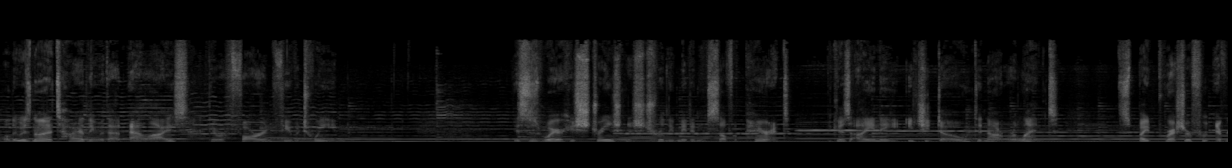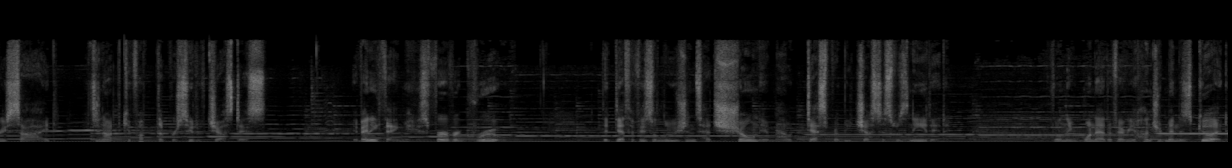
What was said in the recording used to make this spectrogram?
While he was not entirely without allies, they were far and few between. This is where his strangeness truly made himself apparent, because Ayane Ichido did not relent. Despite pressure from every side, he did not give up the pursuit of justice. If anything, his fervor grew. The death of his illusions had shown him how desperately justice was needed. If only one out of every hundred men is good,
